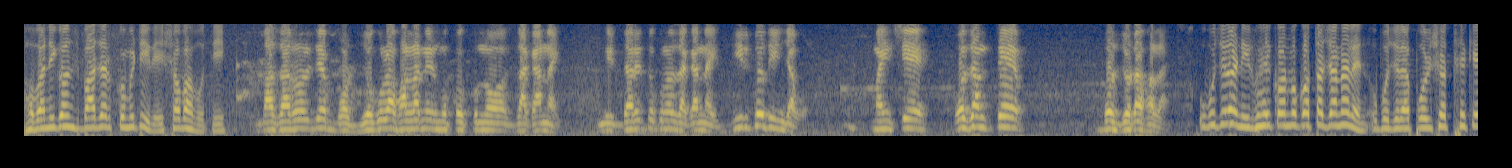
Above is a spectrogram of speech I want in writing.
ভবানীগঞ্জ বাজার কমিটির এই সভাপতি। বাজারের যে বর্জ্যগুলা ফালানোর মতো কোনো জায়গা নাই নির্ধারিত কোনো জায়গা নাই দীর্ঘদিন যাব মানুষে অজান্তে বর্জ্যটা ফালায়। উপজেলা নির্বাহী কর্মকর্তা জানালেন উপজেলা পরিষদ থেকে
